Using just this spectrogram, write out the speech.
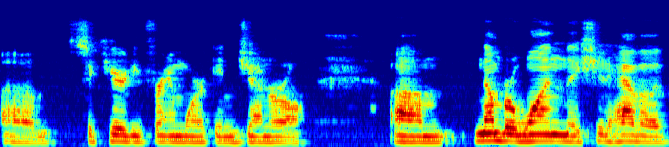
um, security framework in general. Um, number one, they should have a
